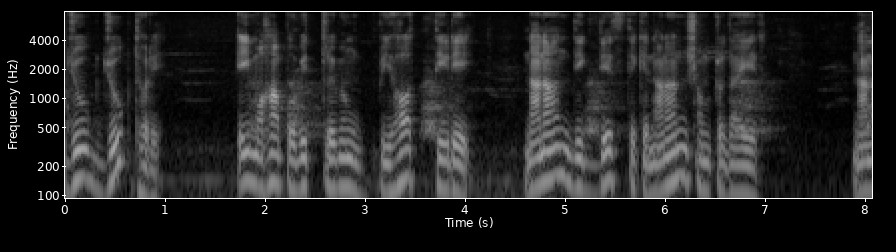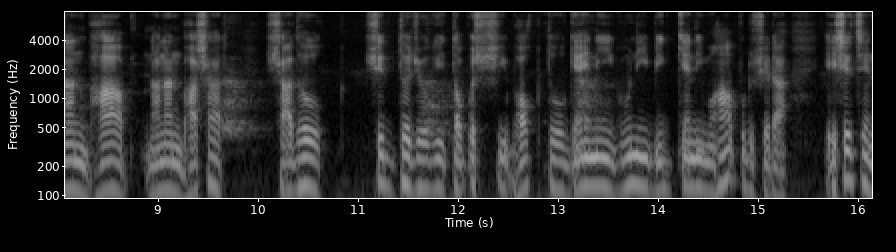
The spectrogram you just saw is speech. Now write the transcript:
যুগ যুগ ধরে এই মহাপবিত্র এবং বৃহৎ তীরে নানান দিক দেশ থেকে নানান সম্প্রদায়ের, নানান ভাব, নানান ভাষার সাধক, সিদ্ধযোগী, তপস্বী, ভক্ত, জ্ঞানী, গুণী, বিজ্ঞানী, মহাপুরুষেরা এসেছেন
